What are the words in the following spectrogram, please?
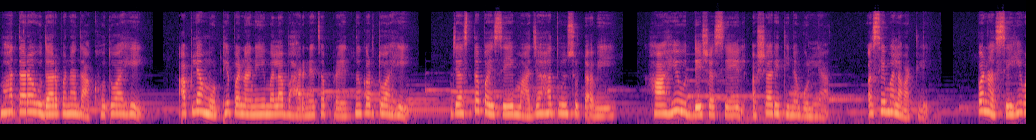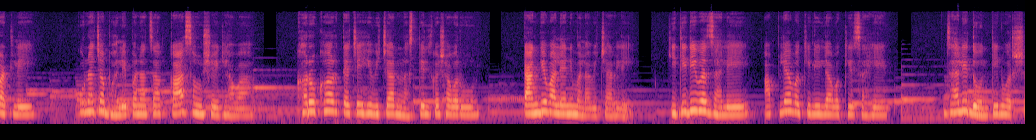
म्हातारा उदारपणा दाखवतो आहे. आपल्या मोठेपणाने मला भारण्याचा प्रयत्न करतो आहे. जास्त पैसे माझ्या हातून सुटावे हाही उद्देश असेल अशा रीतीनं बोलण्यात असे मला वाटले. पण असेही वाटले कुणाच्या भलेपणाचा का संशय घ्यावा? खरोखर त्याचे हे विचार नसतील कशावरून? टांगेवाल्याने मला विचारले किती दिवस झाले आपल्या वकिलीला वकील साहेब? झाली दोन तीन वर्ष.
